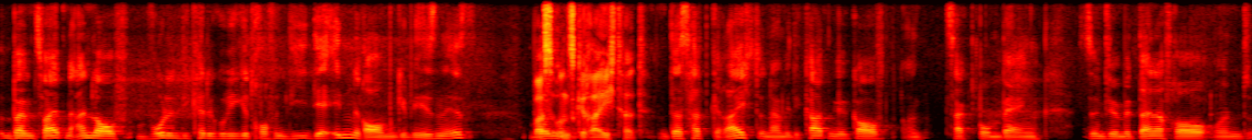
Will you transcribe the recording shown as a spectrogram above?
beim zweiten Anlauf wurde die Kategorie getroffen, die der Innenraum gewesen ist. was und- uns gereicht hat. Das hat gereicht und dann haben wir die Karten gekauft und zack, bum, bang, sind wir mit deiner Frau und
